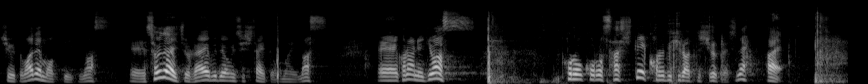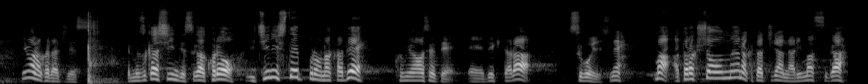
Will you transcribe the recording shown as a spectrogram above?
シュートまで持っていきます。えそれでは一応ライブでお見せしたいと思います。えこのようにいきます。コロコロ刺して、これで拾ってシュートですね。はい。今の形です。難しいんですが、これを1、2ステップの中で組み合わせてできたらすごいですね。まあ、アトラクションのような形にはなりますが、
